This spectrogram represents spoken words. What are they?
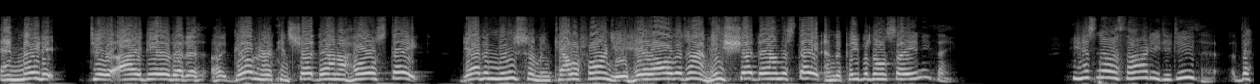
and made it to the idea that a, a governor can shut down a whole state Gavin Newsom in California, you hear all the time, he shut down the state and the people don't say anything. He has no authority to do that.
